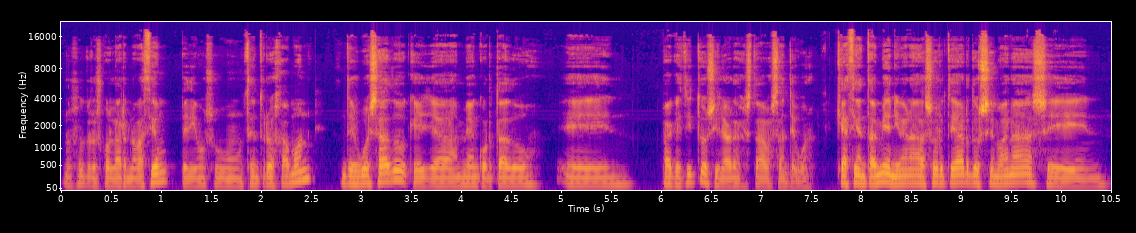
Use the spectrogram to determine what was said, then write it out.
Nosotros con la renovación pedimos un centro de jamón deshuesado que ya me han cortado en paquetitos y la verdad que está bastante bueno. ¿Qué hacían también? Iban a sortear dos semanas en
